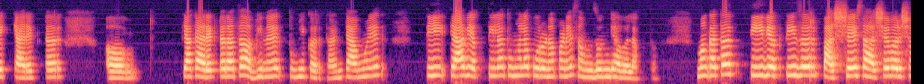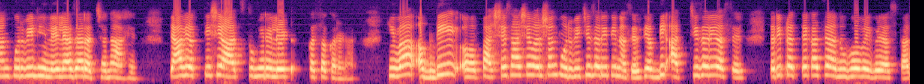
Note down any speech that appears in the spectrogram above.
एक कॅरेक्टर त्या कॅरेक्टराचा अभिनय तुम्ही करता. आणि त्यामुळे ती त्या व्यक्तीला तुम्हाला पूर्णपणे समजून घ्यावं लागतं. मग आता ती व्यक्ती जर पाचशे सहाशे वर्षांपूर्वी लिहिलेल्या ज्या रचना आहेत त्या व्यक्तीशी आज तुम्ही रिलेट कसं करणार? किंवा अगदी पाचशे सहाशे वर्षांपूर्वीची जरी ती नसेल ती अगदी आजची जरी असेल तरी प्रत्येकाचे अनुभव वेगळे असतात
